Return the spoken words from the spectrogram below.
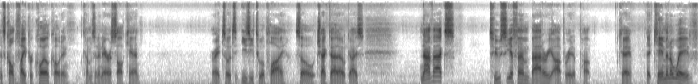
it's called Viper Coil Coating. Comes in an aerosol can. Right? So it's easy to apply. So check that out, guys. Navax 2 CFM battery operated pump. Okay. It came in a wave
